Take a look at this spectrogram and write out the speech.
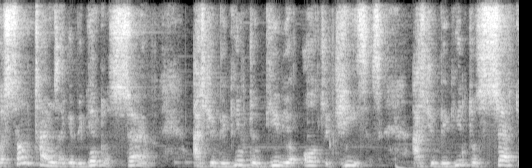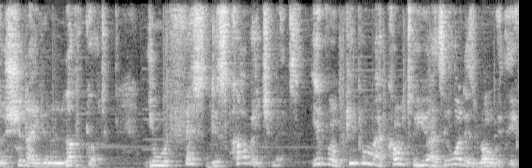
Because sometimes as you begin to serve, as you begin to give your all to Jesus, as you begin to serve to show that you love God, you will face discouragement. Even people might come to you and say, "What is wrong with you?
